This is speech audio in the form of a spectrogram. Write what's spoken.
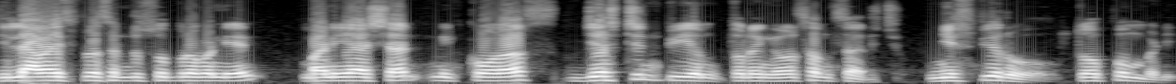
ജില്ലാ vice president Subramanian Maniyashan Nicholas Justin P M തുടങ്ങിയവർ സംസാരിച്ചു. News bureau Thoppumpady.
